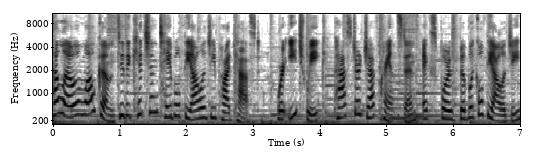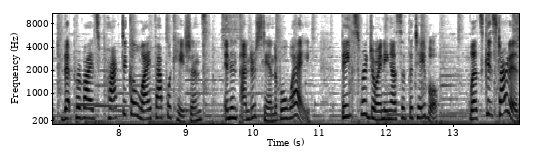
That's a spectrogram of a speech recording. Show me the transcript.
Hello and welcome to the Kitchen Table Theology Podcast, where each week Pastor Jeff Cranston explores biblical theology that provides practical life applications in an understandable way. Thanks for joining us at the table. Let's get started.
